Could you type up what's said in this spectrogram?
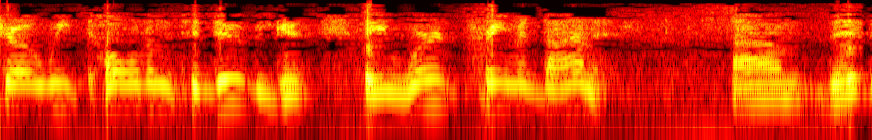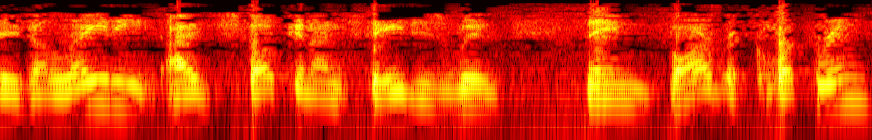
show we told them to do because they weren't prima donnas. Um, there, there's a lady I've spoken on stages with named Barbara Corcoran.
